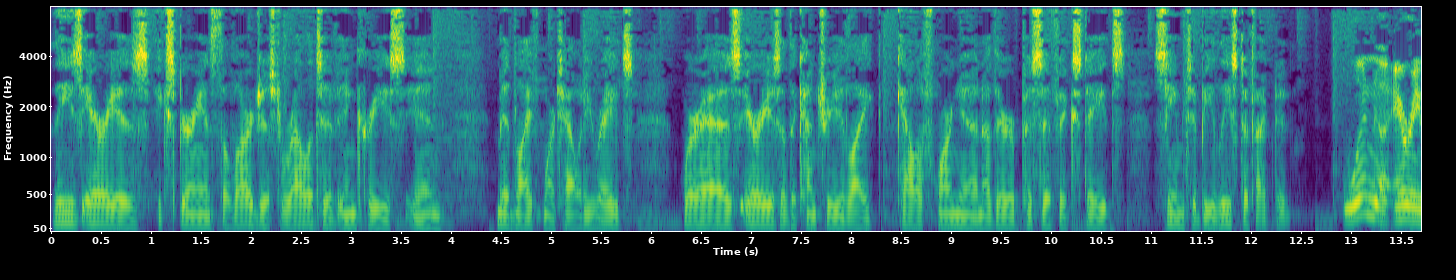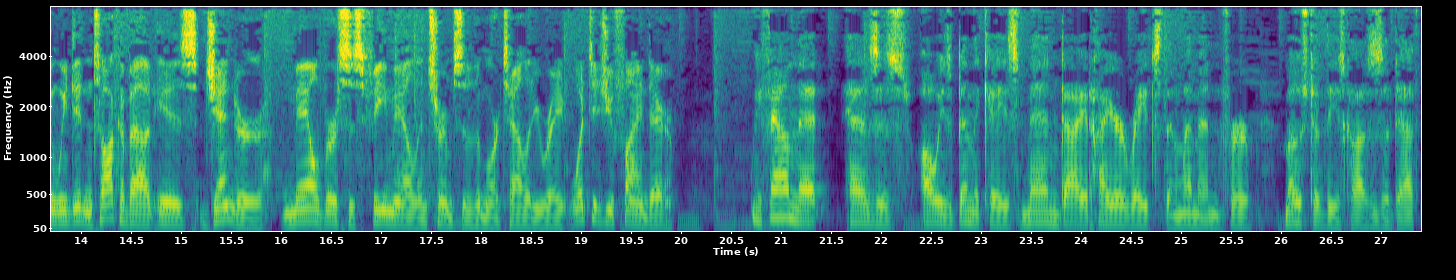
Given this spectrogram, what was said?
These areas experienced the largest relative increase in midlife mortality rates, whereas areas of the country like California and other Pacific states seem to be least affected. One uh, area we didn't talk about is gender, male versus female in terms of the mortality rate. What did you find there? We found that, as has always been the case, men die at higher rates than women for most of these causes of death,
